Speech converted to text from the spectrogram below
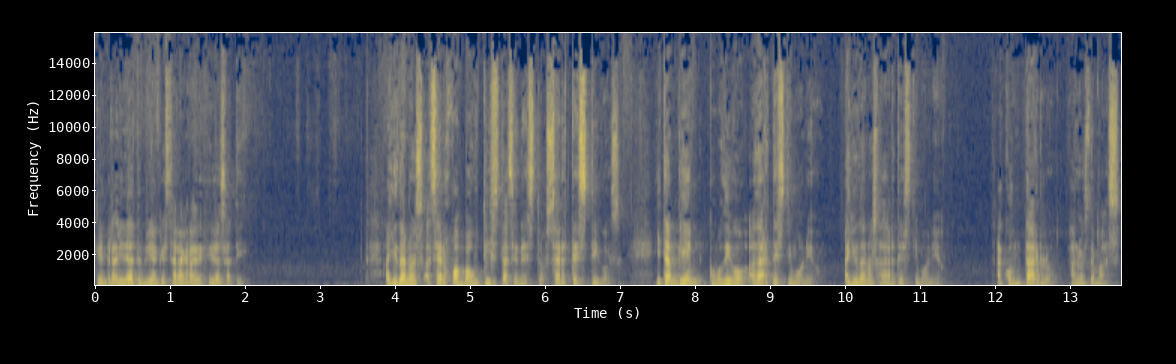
que en realidad tendrían que estar agradecidas a ti. Ayúdanos a ser Juan Bautistas en esto, ser testigos, y también, como digo, a dar testimonio. Ayúdanos a dar testimonio, a contarlo a los demás.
